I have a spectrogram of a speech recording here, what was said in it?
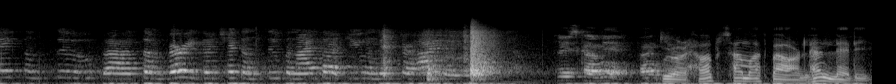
made some soup, uh, some very good chicken soup, and I thought you and Mr. Hyde would like some. Please come in. Thank you. We were helped somewhat by our landlady,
